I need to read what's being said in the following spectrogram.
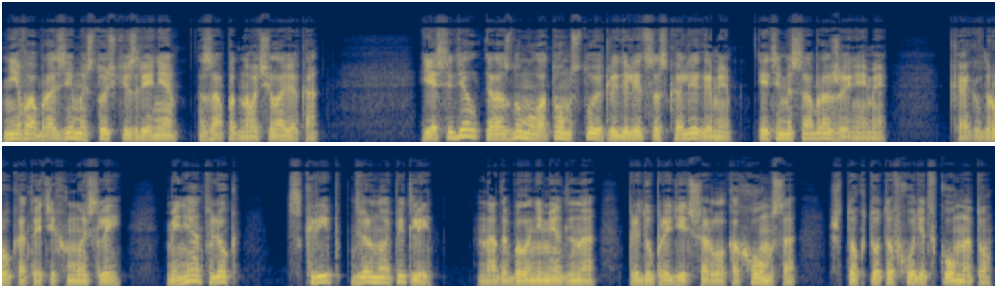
невообразимый с точки зрения западного человека. Я сидел и раздумал о том, стоит ли делиться с коллегами этими соображениями, как вдруг от этих мыслей меня отвлек скрип дверной петли. Надо было немедленно предупредить Шерлока Холмса, что кто-то входит в комнату.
